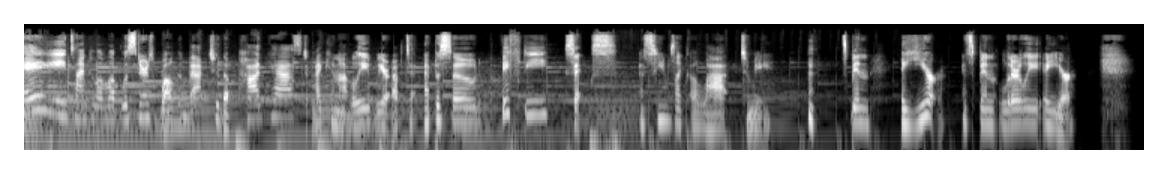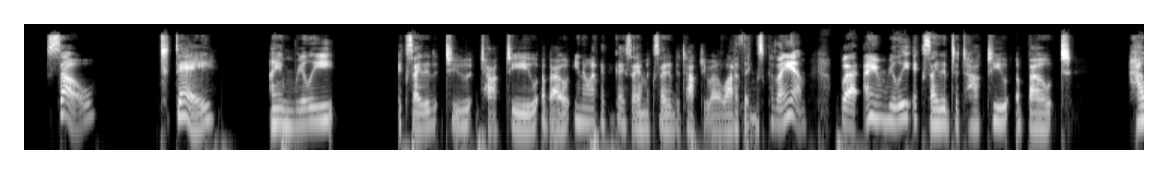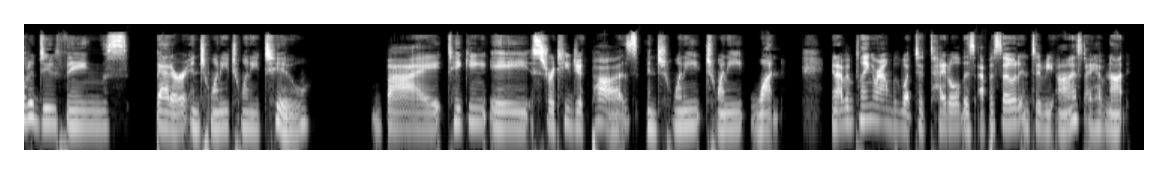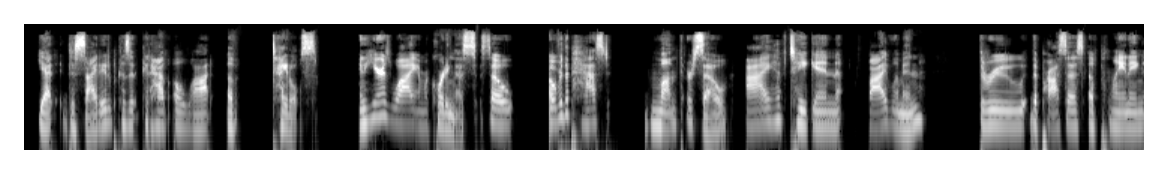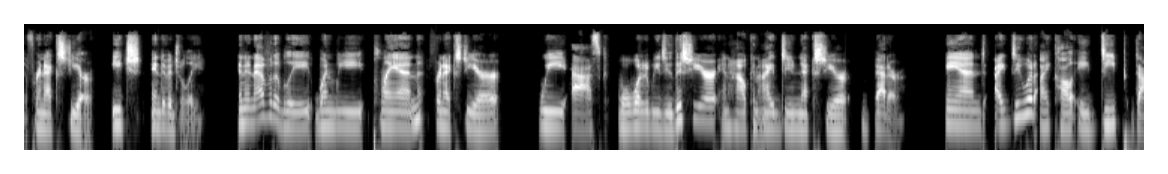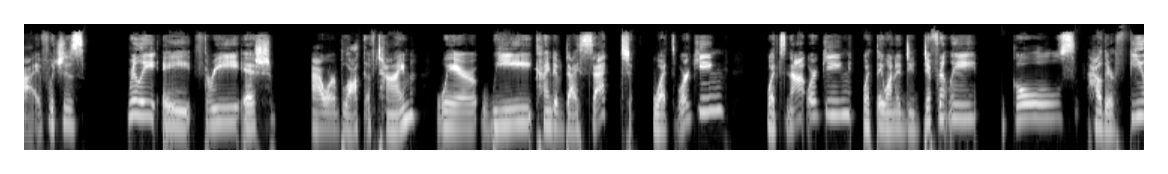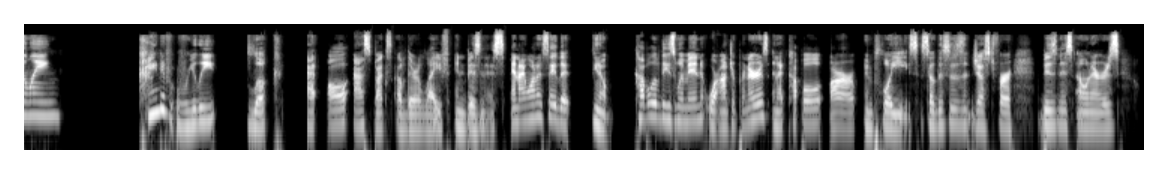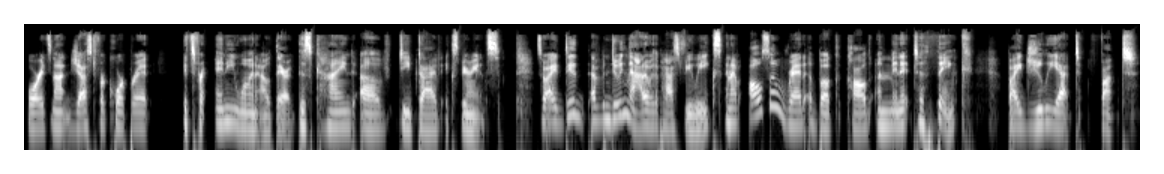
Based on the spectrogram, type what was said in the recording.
Hey, time to level up listeners. Welcome back to the podcast. I cannot believe we are up to episode 56. It seems like a lot to me. it's been a year. It's been literally a year. So today, I am really excited to talk to you about, you know what? I think I say I'm excited to talk to you about a lot of things because I am, but I am really excited to talk to you about how to do things better in 2022 by taking a strategic pause in 2021. And I've been playing around with what to title this episode. And to be honest, I have not yet decided because it could have a lot of titles. And here's why I'm recording this. So, over the past month or so, I have taken five women through the process of planning for next year, each individually. And inevitably, when we plan for next year, we ask, well, what did we do this year? And how can I do next year better? And I do what I call a deep dive, which is really a three ish hour block of time where we kind of dissect what's working, what's not working, what they want to do differently, goals, how they're feeling, kind of really look at all aspects of their life and business. And I want to say that, you know, a couple of these women were entrepreneurs and a couple are employees. So this isn't just for business owners or it's not just for corporate. It's for any woman out there, this kind of deep dive experience. So I did, I've been doing that over the past few weeks. And I've also read a book called A Minute to Think by Juliet Funt.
